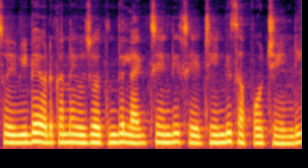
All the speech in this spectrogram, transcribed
సో, ఈ వీడియో ఎవరికన్నా యూజ్ అవుతుంది లైక్ చేయండి, షేర్ చేయండి, సపోర్ట్ చేయండి.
